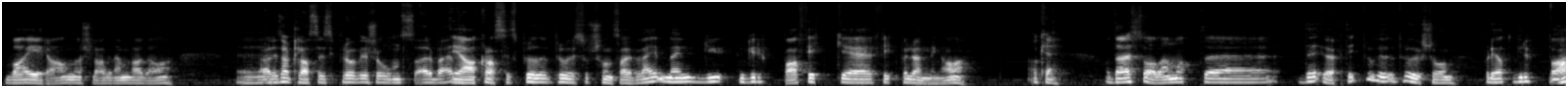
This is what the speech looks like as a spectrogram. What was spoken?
vaiere av noe slag de laga. Det er litt sånn klassisk provisjonsarbeid. Ja, klassisk provisjonsarbeid, men gruppa fikk, eh, fikk belønninger, da. Ok. Og der så de at eh, det økte ikke produksjonen. Fordi at gruppa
